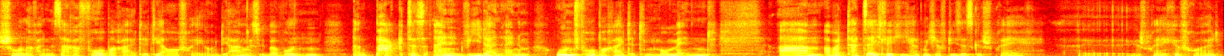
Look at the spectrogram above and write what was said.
schon auf eine Sache vorbereitet, die Aufregung, die Angst überwunden. Dann packt es einen wieder in einem unvorbereiteten Moment. Ähm, aber tatsächlich, ich habe mich auf dieses Gespräch, äh, Gespräch gefreut.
